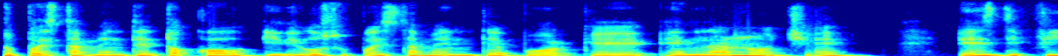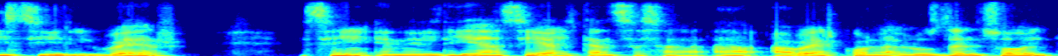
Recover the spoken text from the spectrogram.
supuestamente tocó, y digo supuestamente porque en la noche es difícil ver. Sí, en el día sí alcanzas a, ver con la luz del sol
